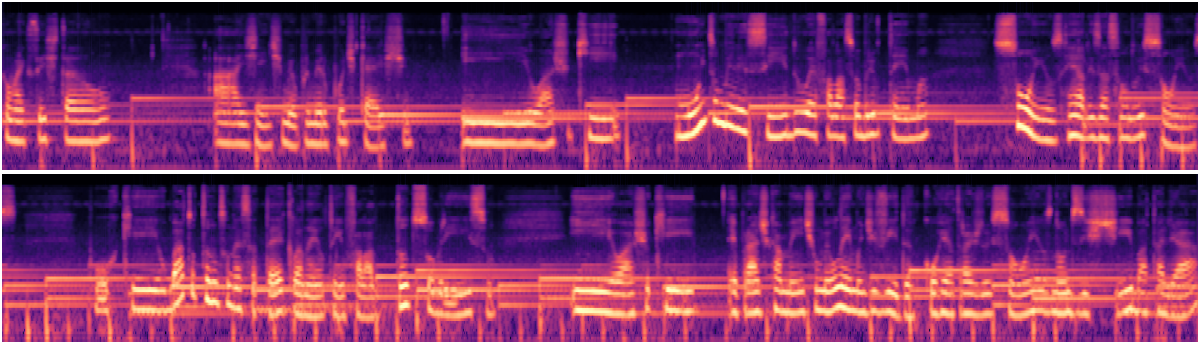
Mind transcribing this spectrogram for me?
como é que vocês estão? Ai, gente, meu primeiro podcast. E eu acho que muito merecido é falar sobre o tema sonhos, realização dos sonhos. Porque eu bato tanto nessa tecla, né? Eu tenho falado tanto sobre isso. E eu acho que é praticamente o meu lema de vida: correr atrás dos sonhos, não desistir, batalhar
